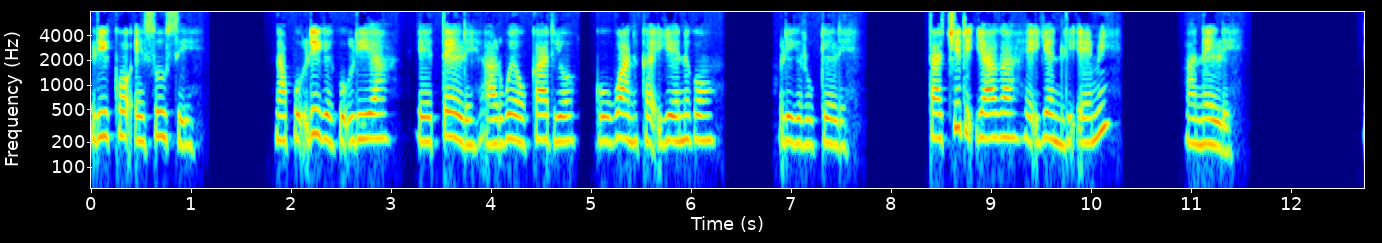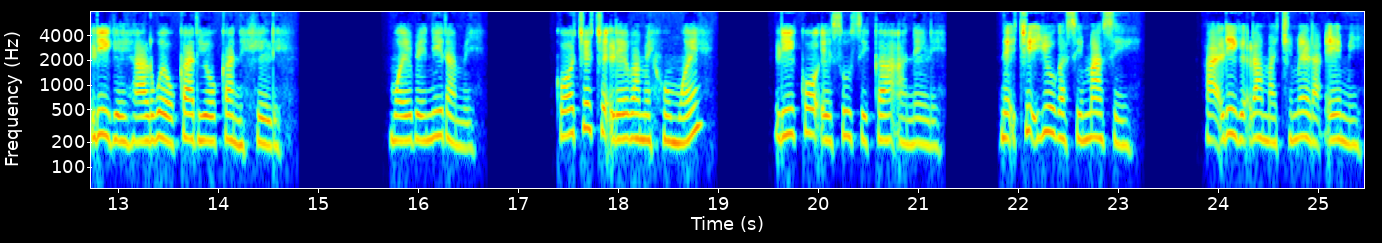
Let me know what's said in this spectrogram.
Liko Esusi. Napulige kulia etele alwe okario guwan ka yenego ligrukele. Tachiri yaga e yen li emi? Anele. Lige alwe okario kanejele. Mueve nírame. Coche chelevame humue. Liko Esusi ka anele. Nechi yuga simasi. A lige la machimela emi.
